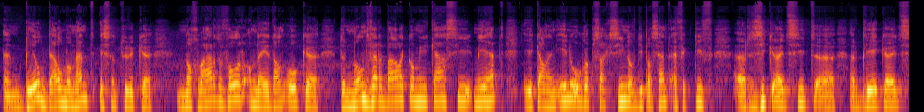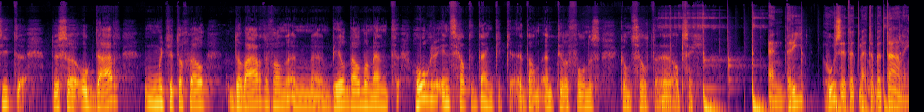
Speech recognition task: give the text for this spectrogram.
Een beeldbelmoment is natuurlijk uh, nog waardevoller, omdat je dan ook de non-verbale communicatie mee hebt. Je kan in één oogopslag zien of die patiënt effectief er ziek uitziet, er bleek uitziet. Dus ook daar moet je toch wel de waarde van een, een beeldbelmoment hoger inschatten, denk ik, dan een telefonisch consult uh, op zich. En drie, hoe zit het met de betaling?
